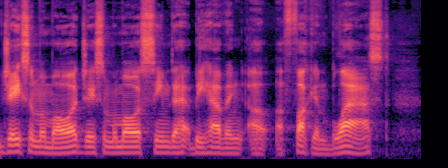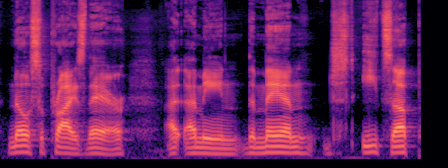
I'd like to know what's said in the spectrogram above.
Jason Momoa. Jason Momoa seemed to be having a, a, fucking blast. No surprise there. I, I mean, the man just eats up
